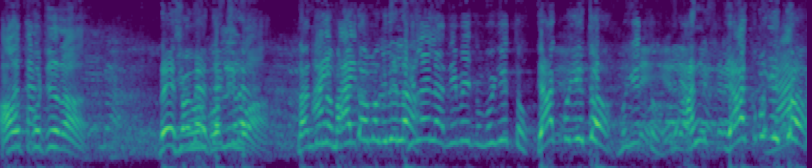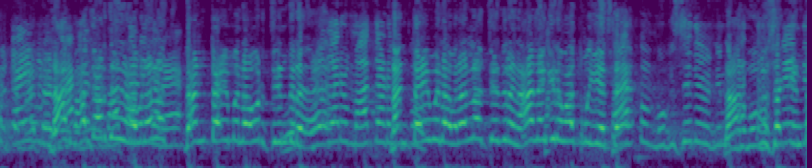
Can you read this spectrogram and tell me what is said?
ಅವತ್ತು ಹೇಳಿದ್ರೆ, ಕೊಟ್ಟಿದ್ದಾರಾ? ನಂದಿನ್ನು ಮಾತಾ ಮುಗಿದಿಲ್ಲ. ಇಲ್ಲ ಇಲ್ಲ ನಿಮಗೆ ಮುಗೀತು. ಯಾಕೆ ಮುಗೀತು? ಮುಗೀತು. ಯಾಕೆ ಮುಗೀತು? ನಾನು ನಾನ್ ಮಾತಾಡ್ತೀನಿ ಅವರೆಲ್ಲ. ನನ್ನ ಟೈಮಲ್ಲಿ ಅವ್ರು ತಿಂದ್ರೆ. ನನ್ನ ಟೈಮಲ್ಲಿ ಅವರೆಲ್ಲ ತಿಂದ್ರೆ ನಾನು ಹೆಂಗಿನ ಮಾತು ಮುಗಿಯುತ್ತೆ? ಮುಗಿಸಿದ್ವಿ ನಾನು ಮುಗಿಸಕ್ಕಿಂತ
